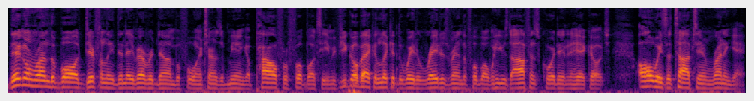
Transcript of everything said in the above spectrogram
they're going to run the ball differently than they've ever done before in terms of being a powerful football team. If you go back and look at the way the Raiders ran the football when he was the offense coordinator and head coach, always a top 10 running game.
